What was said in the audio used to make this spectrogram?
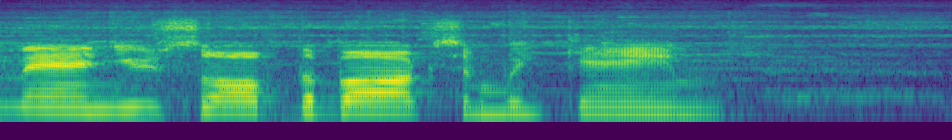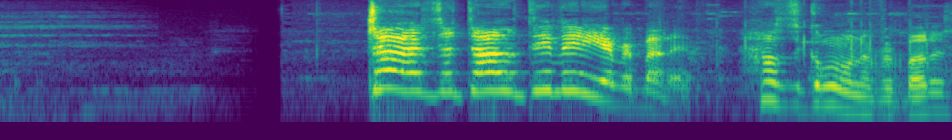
man, you solved the box and we came. Charge the Toilet TV, everybody! How's it going, everybody?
